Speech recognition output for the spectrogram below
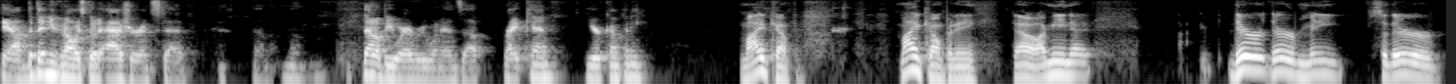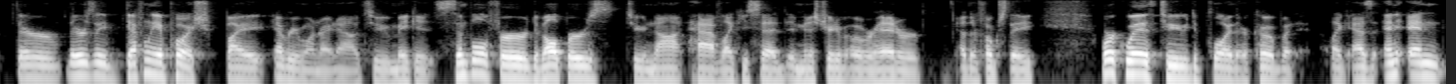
Yeah, but then you can always go to Azure instead. That'll be where everyone ends up, right, Ken? Your company? My company. My company. No, I mean, uh, there there are many. So there there there's a definitely a push by everyone right now to make it simple for developers to not have, like you said, administrative overhead or other folks they work with to deploy their code. But like as and and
